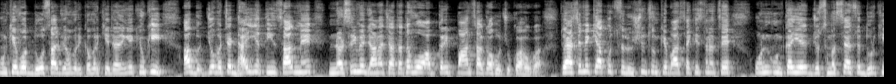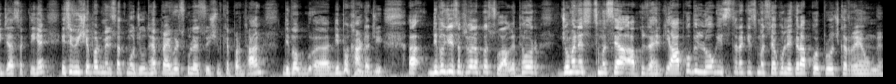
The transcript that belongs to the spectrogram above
उनके वो दो साल जो है वो रिकवर किए जाएँगे? क्योंकि अब जो बच्चा ढाई या तीन साल में नर्सरी में जाना चाहता था, वो अब करीब पाँच साल का हो चुका होगा। तो ऐसे में क्या कुछ सोल्यूशन उनके पास है? किस तरह से उन, उनका ये जो समस्या है उसे दूर की जा सकती है? इसी विषय पर मेरे साथ मौजूद है प्राइवेट स्कूल एसोसिएशन के प्रधान दीपक दीपक हांडा जी। दीपक जी, सबसे पहले आपका स्वागत है और जो मैंने समस्या आपको ज़ाहिर की, आपको भी लोग इस तरह की समस्या को लेकर आपको अप्रोच कर रहे होंगे?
